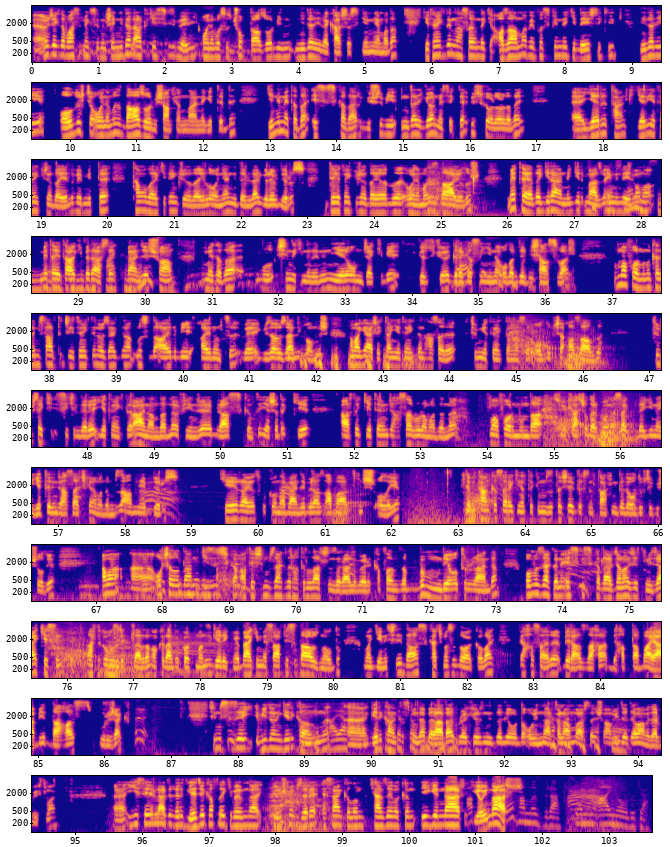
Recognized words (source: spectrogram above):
E, öncelikle bahsetmek istediğim şey Nidale artık eskisi gibi değil. Oynaması çok daha zor bir Nidale ile karşılaştık yeni Yamada. Yeteneklerin hasarındaki azalma ve pasifindeki değişiklik Nidalee'yi oldukça oynaması daha zor bir şampiyonun haline getirdi. Yeni metada eskisi kadar güçlü bir Nidale görmesek de üst koridorda da e, yarı tank, yarı yetenek gücüne dayalı ve midde tam olarak yetenek gücüne dayalı oynayan Nidalee'ler görebiliyoruz. Midde yetenek gücüne dayalı oynamanız daha iyi olur. Meta'ya da girer mi girmez mi emin değilim ama meta'yı takip edersek bence şu an bu metada bu şimdiki Nidalee'nin yeri olmayacak gibi gözüküyor. Gragas'ın yine olabilir bir şansı var. Bulma formunun kademesi arttıkça yeteneklerin özelliklerini atması da ayrı bir ayrıntı ve güzel özellik olmuş. Ama gerçekten yeteneklerin hasarı, tüm yeteneklerin hasarı oldukça azaldı. Tüm skill'leri, yetenekleri aynı anda nerf yiyince biraz sıkıntı yaşadık ki artık yeterince hasar vuramadığını Bulma formunda suikastçı olarak oynasak bile yine yeterince hasar çıkaramadığımızı anlayabiliyoruz. Ki Riot bu konuda bence biraz abartmış olayı. Tabi tank hasarak yine takımımızı taşıyabilirsiniz. Tank Nidale oldukça güçlü oluyor. Ama e, o çalıdan gizli çıkan ateşli mızrakları hatırlarsınız herhalde böyle kafanıza bım diye oturur aniden. O mızrakların eskisi kadar can acıtmayacağı kesin. Artık o mızraklardan o kadar da korkmanız gerekmiyor. Belki mesafesi daha uzun oldu ama genişliği daha az, kaçması daha kolay ve hasarı biraz daha hatta bayağı bir daha az vuracak. Şimdi size videonun geri kalanını e, geri kalan kısmıyla beraber bırakıyoruz. Nidali orada oyunlar falan varsa şu an video devam eder büyük ihtimal. E, iyi seyirler dileriz. Gelecek haftaki bölümler görüşmek üzere. Esen kalın. Kendinize iyi bakın. İyi günler. iyi oyunlar. Sonun aynı olacak.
